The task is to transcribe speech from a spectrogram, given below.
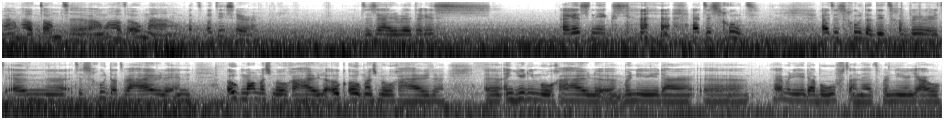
waarom huilt tante? Waarom huilt oma? Wat, wat is er? Toen zeiden we, er is, er is niks. het is goed. Het is goed dat dit gebeurt. En uh, het is goed dat we huilen. En ook mama's mogen huilen. Ook oma's mogen huilen. Uh, en jullie mogen huilen wanneer je daar, uh, hè, wanneer je daar behoefte aan hebt. Wanneer jouw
